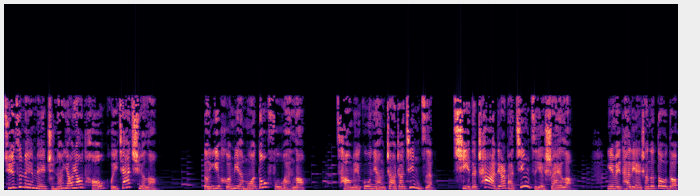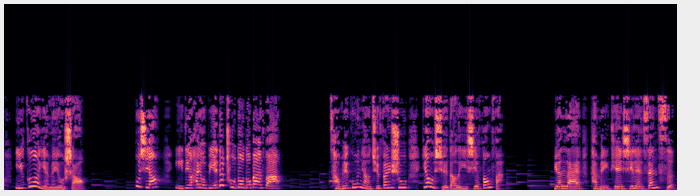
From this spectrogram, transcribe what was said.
橘子妹妹只能摇摇头回家去了。等一盒面膜都敷完了，草莓姑娘照照镜子，气得差点把镜子也摔了。因为她脸上的痘痘一个也没有少，不行，一定还有别的除痘痘办法。草莓姑娘去翻书，又学到了一些方法。原来她每天洗脸三次，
